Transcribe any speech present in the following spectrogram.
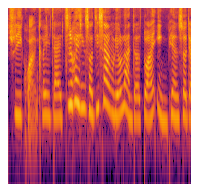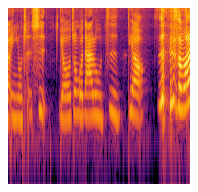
是一款可以在智慧型手机上浏览的短影片社交应用程式，由中国大陆字跳 字什么啦？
